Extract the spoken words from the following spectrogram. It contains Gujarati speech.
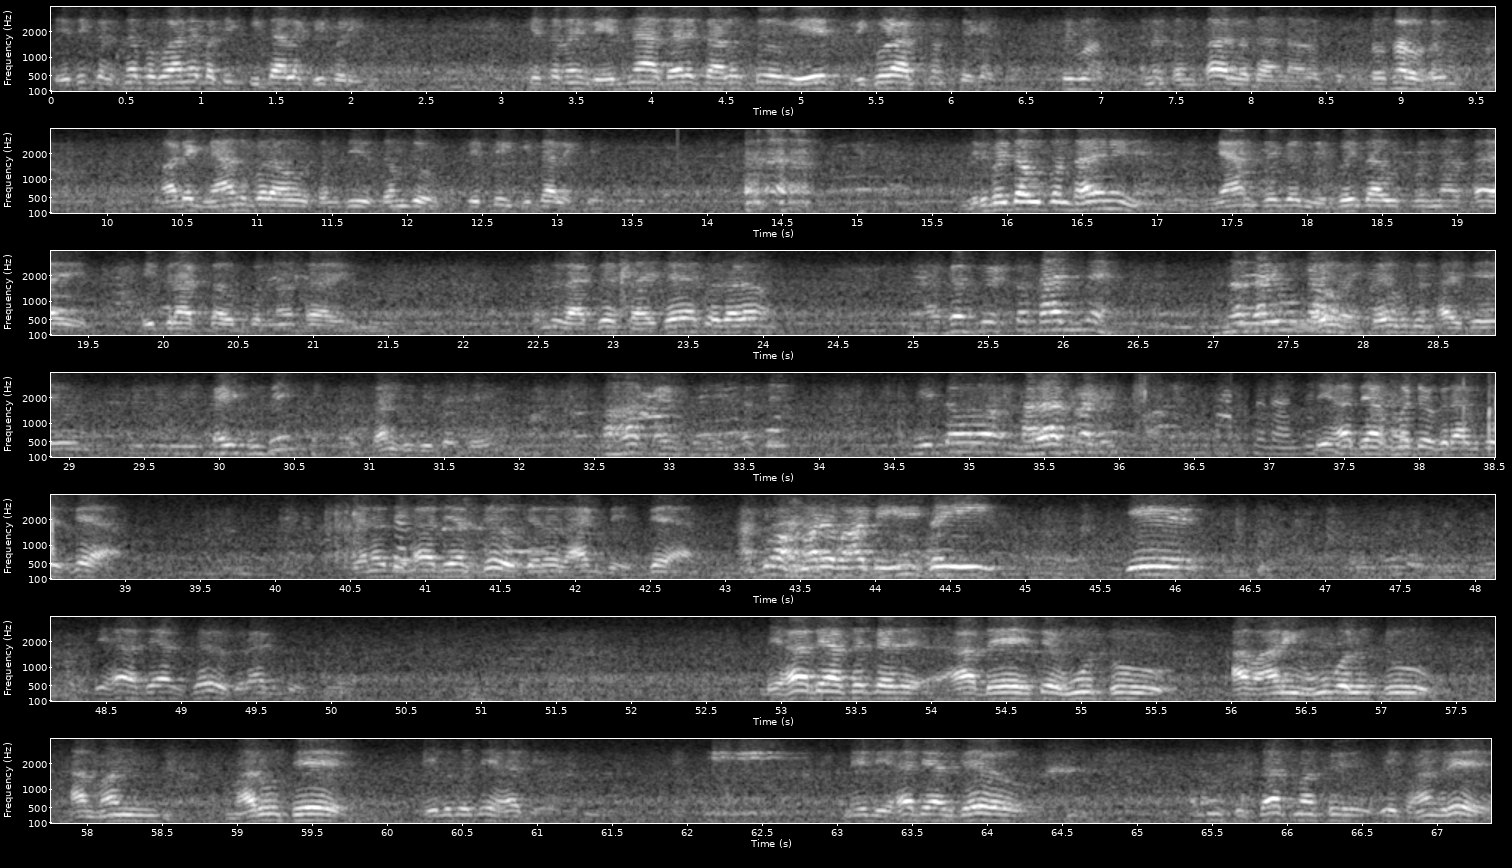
તેથી કૃષ્ણ ભગવાને પછી ગીતા લખી પડી. કે તમે વેદના આધારે ચાલો છો વેદ ત્રિગુણાત્મક છે કે અને સંસાર વધારનારો છે. સંસાર માટે જ્ઞાન ઉપર આવો સમજી સમજો એટલી ગીતા લખી નિર્ભયતા ઉત્પન્ન થાય નહીં ને? જ્ઞાન છે કે નિર્ભયતા ઉત્પન્ન ના થાય વિતરાગતા ઉત્પન્ન ના થાય. તમને રાગદ્વેષ થાય છે કોઈ દાડો? રાગદ્વેષ તો થાય જ ને. ન થાય એવું ક્યાં હોય? કઈ સુધી થાય છે કઈ સુધી કઈ સુધી થશે હા હા, કઈ સુધી થશે એ તો મારા હાથમાં છે દેહાધ્યાસ મટ્યો કે રાગદ્વેષ ગયા જેનો દેહાધ્યાસ થયો તેનો રાગદ્વેષ ગયા આ તો અમારે વાત એવી થઈ કે દેહાધ્યાસ ગયો કે રાગદ્વેષ ગયો. દેહાધ્યાસ એટલે આ દેહ તે હું છું આ વાણી હું બોલું છું? આ મન મારું છે? એ બધો દેહાધ્યાસ. દેહાધ્યાસ ગયો, અને હું શુદ્ધાત્મા છું, એ ભાન રે.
